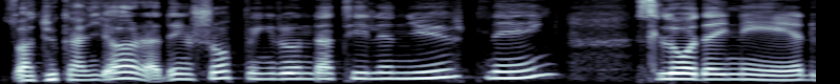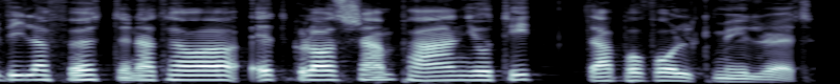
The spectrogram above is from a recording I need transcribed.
Så att du kan göra din shoppingrunda till en njutning. Slå dig ned, vila fötterna, ta ett glas champagne och titta på folkmyllret.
